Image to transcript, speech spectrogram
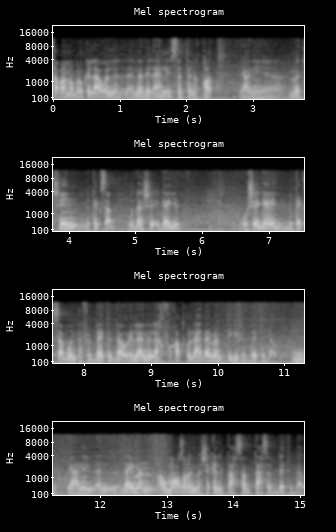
طبعا مبروك الأول للنادي الأهلي ست نقاط. يعني ماتشين بتكسب وده شيء جيد. وشيء جيد بتكسب وانت في بداية الدوري لأن الإخفاقات كلها دايما بتيجي في بداية الدوري. يعني ال- ال- دايما أو معظم المشاكل اللي بتحصل بتحصل في بداية الدوري.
